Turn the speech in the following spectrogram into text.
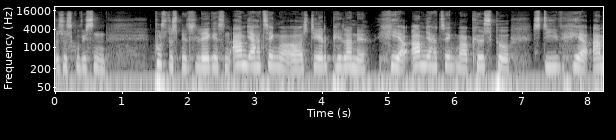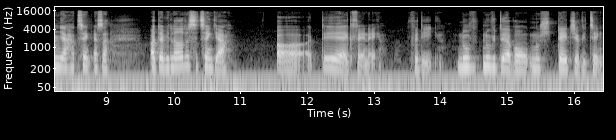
og så skulle vi sådan puslespilslægge, sådan, om jeg har tænkt mig at stjæle pillerne her, om jeg har tænkt mig at kysse på Steve her, om jeg har tænkt, altså, og da vi lavede det, så tænkte jeg, og det er jeg ikke fan af, fordi nu, nu er vi der, hvor nu stager vi ting.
